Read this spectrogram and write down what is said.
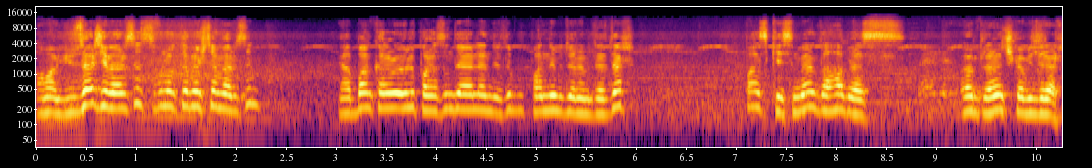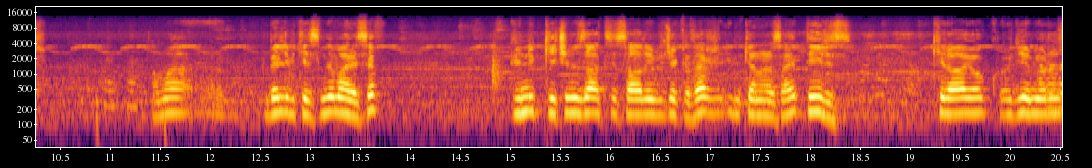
Ama yüzlerce verirsin, 0.5'ten verirsin. Yani bankalar ölü parasını değerlendirdi. Bu pandemi döneminde der. Bazı kesimler daha biraz ön plana çıkabildiler. Ama belli bir kesimde maalesef günlük geçimi zaten sağlayabilecek kadar imkanlara sahip değiliz. Kira yok, ödeyemiyoruz.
